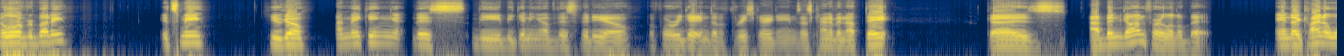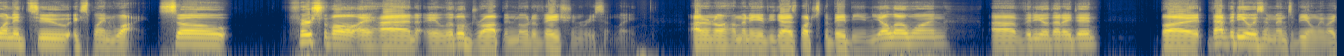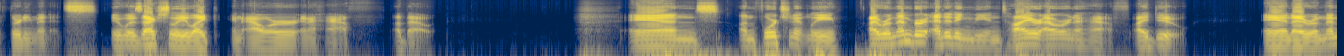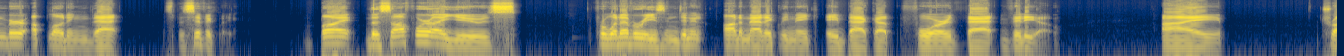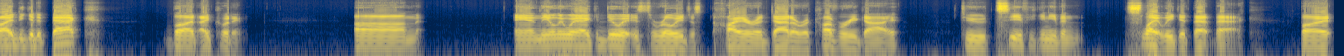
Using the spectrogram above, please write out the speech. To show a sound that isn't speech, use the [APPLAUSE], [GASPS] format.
Hello, everybody. It's me, Hugo. I'm making this the beginning of this video before we get into the three scary games as kind of an update because I've been gone for a little bit and I kind of wanted to explain why. So, first of all, I had a little drop in motivation recently. I don't know how many of you guys watched the Baby in Yellow one uh, video that I did, but that video isn't meant to be only like 30 minutes. It was actually like an hour and a half about. And unfortunately, I remember editing the entire hour and a half. I do. And I remember uploading that specifically. But the software I use, for whatever reason, didn't automatically make a backup for that video. I tried to get it back, but I couldn't. Um, and the only way I could do it is to really just hire a data recovery guy to see if he can even slightly get that back. But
